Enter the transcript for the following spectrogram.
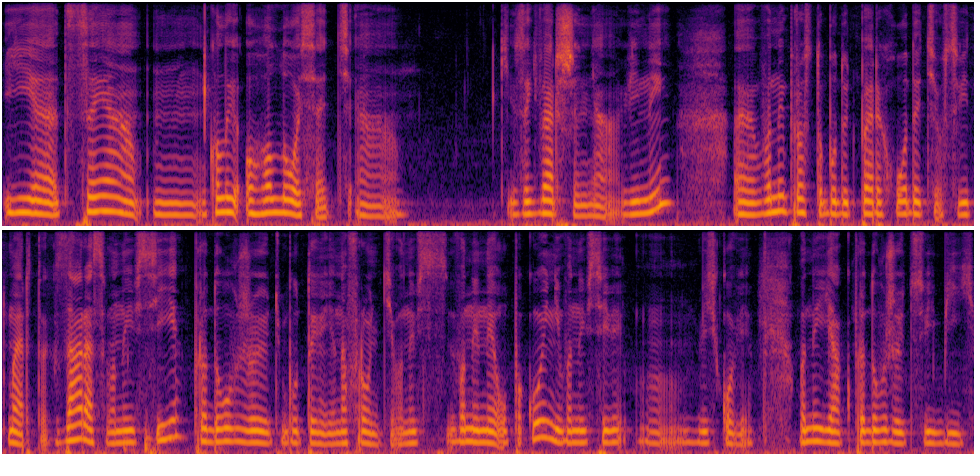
І е, це коли оголосять е, завершення війни, е, вони просто будуть переходити у світ мертвих. Зараз вони всі продовжують бути на фронті. Вони, всі, вони не упокоєні, вони всі е, військові. Вони як продовжують свій бій.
